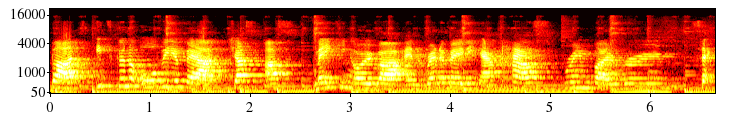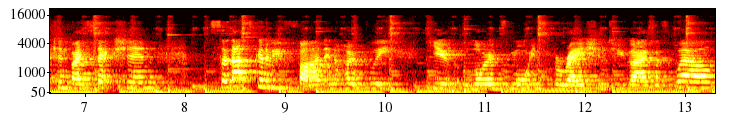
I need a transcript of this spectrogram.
But it's going to all be about just us making over and renovating our house room by room, section by section. So that's going to be fun and hopefully give loads more inspiration to you guys as well,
